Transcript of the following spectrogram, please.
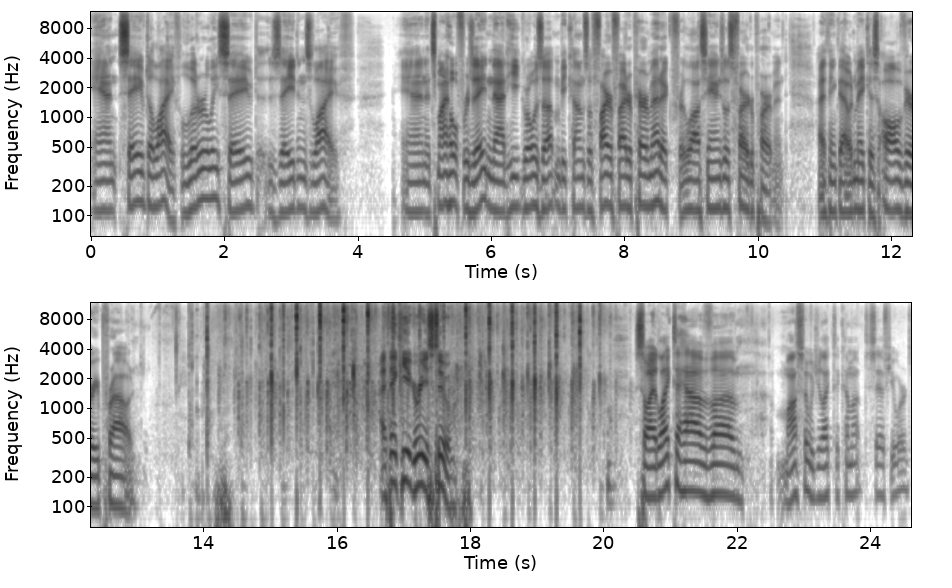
and saved a life, literally saved Zayden's life. And it's my hope for Zayden that he grows up and becomes a firefighter paramedic for the Los Angeles Fire Department. I think that would make us all very proud. I think he agrees too. So I'd like to have uh, Masa, would you like to come up to say a few words?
